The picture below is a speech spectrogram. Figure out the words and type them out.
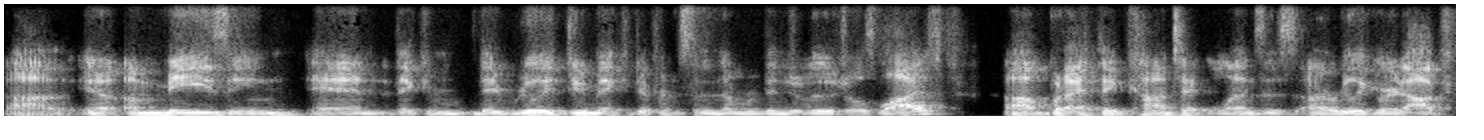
uh, you know, amazing and they can, they really do make a difference in the number of individuals' lives. Um, but I think contact lenses are a really great option.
